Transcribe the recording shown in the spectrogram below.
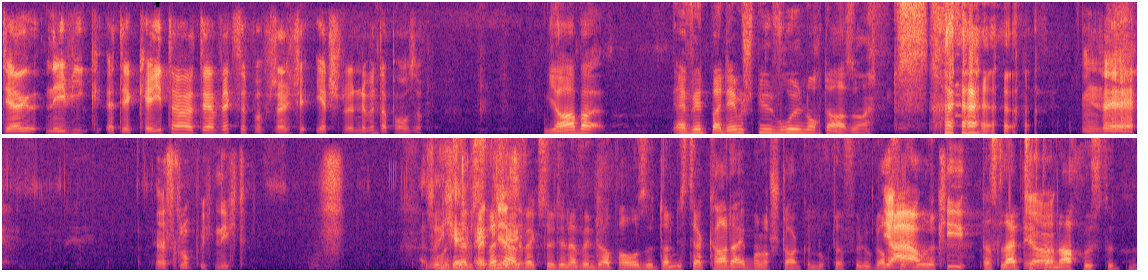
der Navy, äh, der Cater, der wechselt wahrscheinlich jetzt schon in der Winterpause. Ja, aber er wird bei dem Spiel wohl noch da sein. Nee. Das glaube ich nicht. Also Und ich selbst wenn er wechselt in der Winterpause, dann ist der Kader immer noch stark genug dafür. Du glaubst Ja, ja wohl, okay. dass Leipzig Ja. danach rüstet. Ne?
